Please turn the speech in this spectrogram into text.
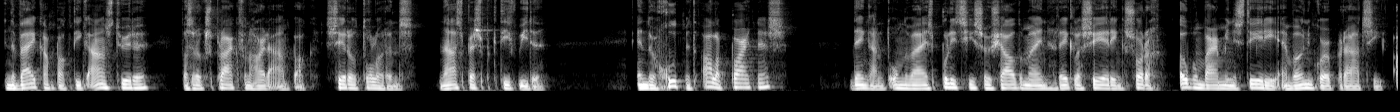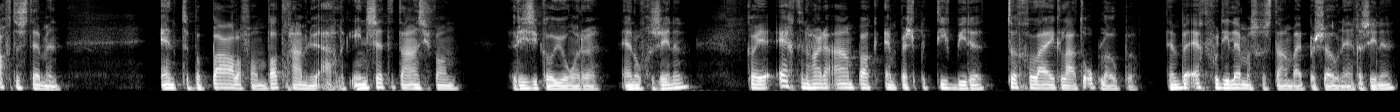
In de wijkaanpak die ik aanstuurde was er ook sprake van harde aanpak. Zero tolerance, naast perspectief bieden. En door goed met alle partners, denk aan het onderwijs, politie, sociaal domein, reclassering, zorg, openbaar ministerie en woningcorporatie, af te stemmen en te bepalen van wat gaan we nu eigenlijk inzetten ten aanzien van risicojongeren en of gezinnen, kan je echt een harde aanpak en perspectief bieden tegelijk laten oplopen. En we hebben echt voor dilemma's gestaan bij personen en gezinnen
